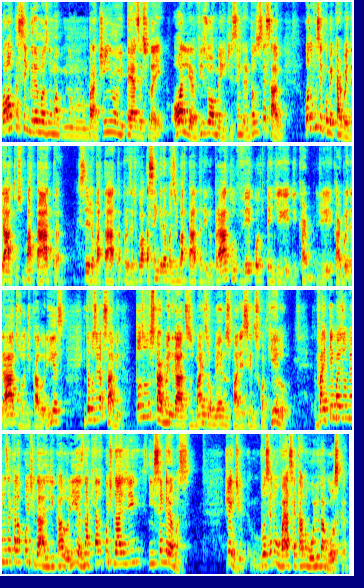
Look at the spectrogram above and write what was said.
Coloca 100 gramas numa, num pratinho e pesa isso daí. Olha visualmente 100 gramas. Então você sabe, quando você comer carboidratos, batata, que seja batata, por exemplo, coloca 100 gramas de batata ali no prato, vê quanto tem de, de, car de carboidratos ou de calorias. Então você já sabe, todos os carboidratos mais ou menos parecidos com aquilo, vai ter mais ou menos aquela quantidade de calorias naquela quantidade de, em 100 gramas. Gente, você não vai acertar no olho da mosca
